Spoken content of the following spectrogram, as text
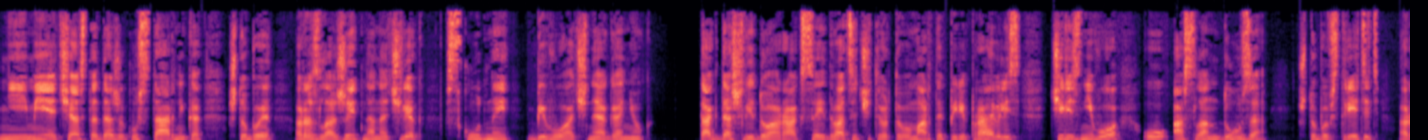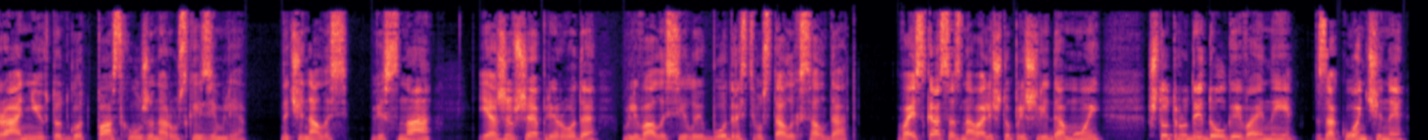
не имея часто даже кустарника, чтобы разложить на ночлег скудный бивуачный огонек. Так дошли до Аракса и 24 марта переправились через него у Асландуза, чтобы встретить раннюю в тот год Пасху уже на русской земле. Начиналась весна – и ожившая природа вливала силу и бодрость в усталых солдат. Войска сознавали, что пришли домой, что труды долгой войны закончены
